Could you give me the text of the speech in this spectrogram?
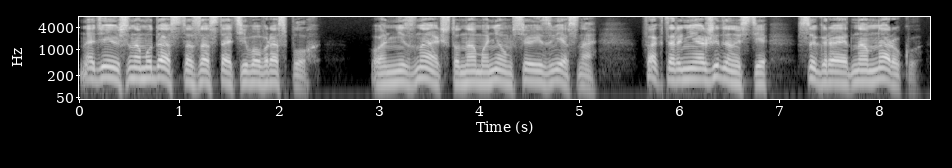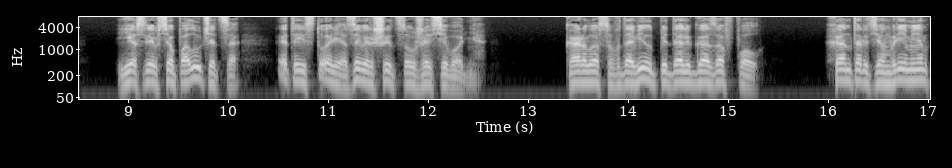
Надеюсь, нам удастся застать его врасплох. Он не знает, что нам о нем все известно. Фактор неожиданности сыграет нам на руку. Если все получится, эта история завершится уже сегодня. Карлос вдавил педаль газа в пол. Хантер тем временем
